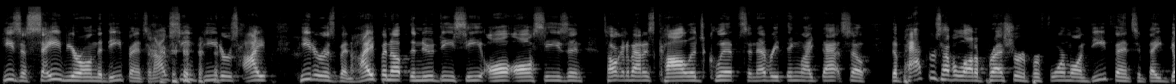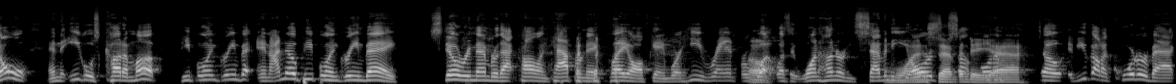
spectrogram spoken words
he's a savior on the defense. And I've seen Peter's hype. Peter has been hyping up the new DC all all season, talking about his college clips and everything like that. So the Packers have a lot of pressure to perform on defense. If they don't, and the Eagles cut them up, people in Green Bay, and I know people in Green Bay Still remember that Colin Kaepernick playoff game where he ran for oh, what was it 170 yards or something? Yeah. So if you got a quarterback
